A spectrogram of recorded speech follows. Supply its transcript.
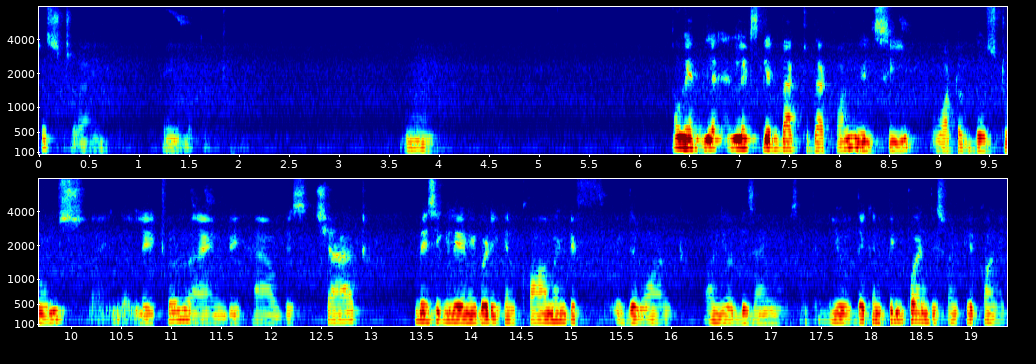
just try paint bucket Mm. Okay, let, us get back to that one. We'll see what are those tools later. And we have this chat. Basically, anybody can comment if, if they want on your design or something. You They can pinpoint this one, click on it,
